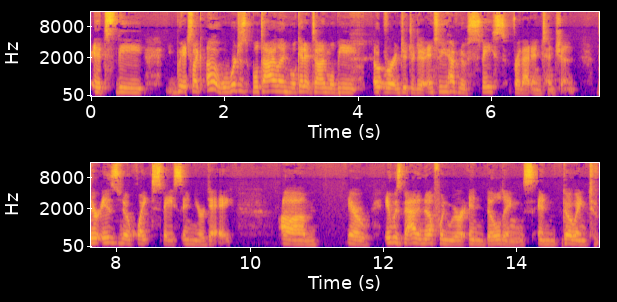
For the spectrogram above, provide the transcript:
it's the it's like oh well we're just we'll dial in we'll get it done we'll be over and do do do and so you have no space for that intention. There is no white space in your day. Um, you know, it was bad enough when we were in buildings and going to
